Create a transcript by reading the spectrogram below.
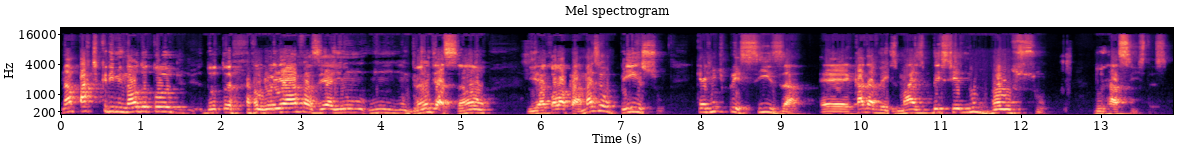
Na parte criminal, o doutor, doutor Ajô ia fazer aí um, um grande ação, ia colocar. Mas eu penso que a gente precisa é, cada vez mais descer no bolso dos racistas.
